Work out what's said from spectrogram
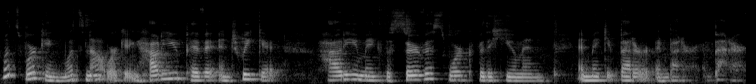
What's working? What's not working? How do you pivot and tweak it? How do you make the service work for the human and make it better and better and better?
